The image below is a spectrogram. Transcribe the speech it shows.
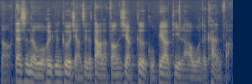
啊。但是呢，我会跟各位讲这个大的方向、个股标的啦，我的看法。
